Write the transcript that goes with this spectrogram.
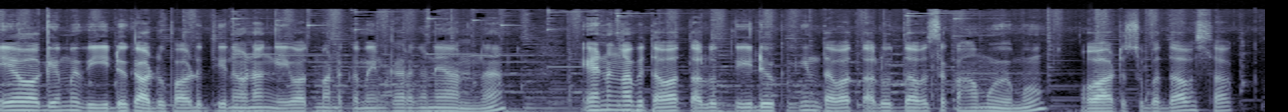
ඒ වගේම වීඩියෝක අඩුපාඩු තියෙනවනම් ඒවත් මට කමෙන්ට් කරගෙන යන්න. එනම් අපි තවත් අලුත් වීඩියෝකකින් තවත් අලුත් දවසක හමුවමු ඔයාට සුබ දවසක්.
